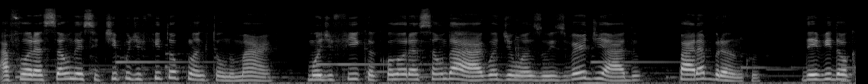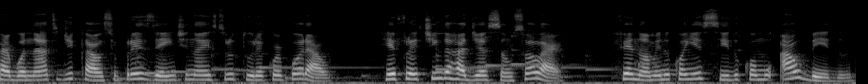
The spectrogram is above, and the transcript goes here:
A floração desse tipo de fitoplâncton no mar modifica a coloração da água de um azul esverdeado para branco, devido ao carbonato de cálcio presente na estrutura corporal, refletindo a radiação solar, fenômeno conhecido como albedo.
